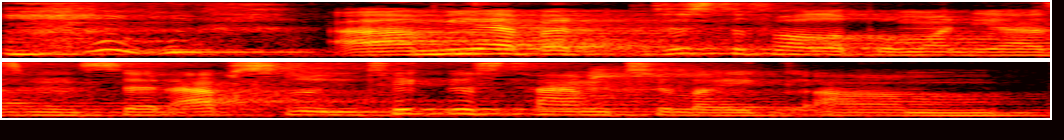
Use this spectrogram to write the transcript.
um, yeah, but just to follow up on what Yasmin said, absolutely take this time to like um,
